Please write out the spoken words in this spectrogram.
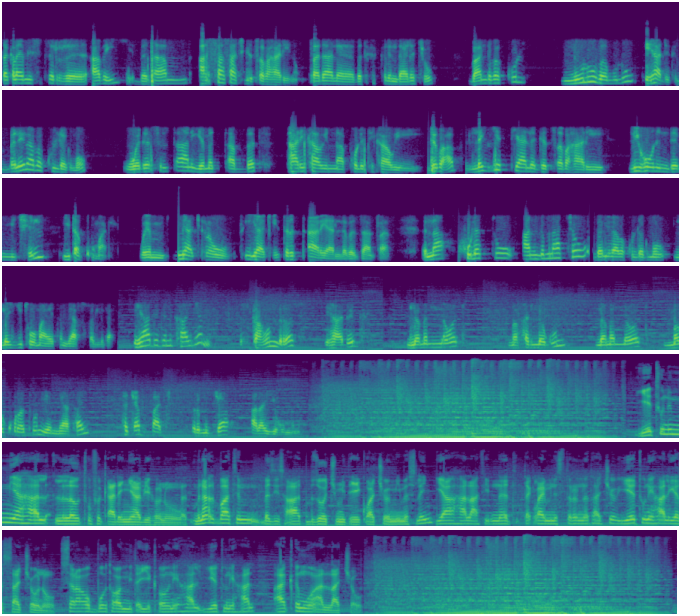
ጠቅላይ ሚኒስትር አብይ በጣም አሳሳች ገጸ ባህሪ ነው። ጸዳለ በትክክል እንዳለችው በአንድ በኩል ሙሉ በሙሉ ኢህአዴግ፣ በሌላ በኩል ደግሞ ወደ ስልጣን የመጣበት ታሪካዊና ፖለቲካዊ ድባብ ለየት ያለ ገጸ ባህሪ ሊሆን እንደሚችል ይጠቁማል። ወይም የሚያጭረው ጥያቄ ጥርጣሬ ያለ በዛ አንጻር እና ሁለቱ አንድም ናቸው። በሌላ በኩል ደግሞ ለይቶ ማየትም ያስፈልጋል። ኢህአዴግን ካየን እስካሁን ድረስ ኢህአዴግ ለመለወጥ መፈለጉን ለመለወጥ መቁረጡን የሚያሳይ ተጨባጭ እርምጃ አላየሁም የቱንም ያህል ለለውጡ ፈቃደኛ ቢሆኑ ምናልባትም በዚህ ሰዓት ብዙዎች የሚጠይቋቸው የሚመስለኝ ያ ኃላፊነት ጠቅላይ ሚኒስትርነታቸው የቱን ያህል የእሳቸው ነው? ስራው ቦታው የሚጠይቀውን ያህል የቱን ያህል አቅሙ አላቸው?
